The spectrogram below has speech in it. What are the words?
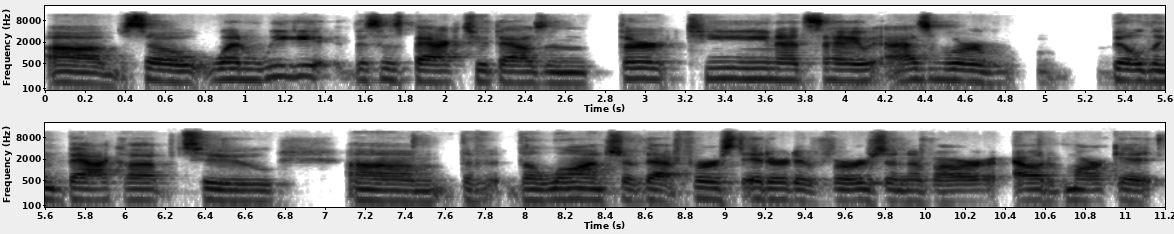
Um, so when we, this is back 2013, I'd say, as we're building back up to um, the, the launch of that first iterative version of our out of market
